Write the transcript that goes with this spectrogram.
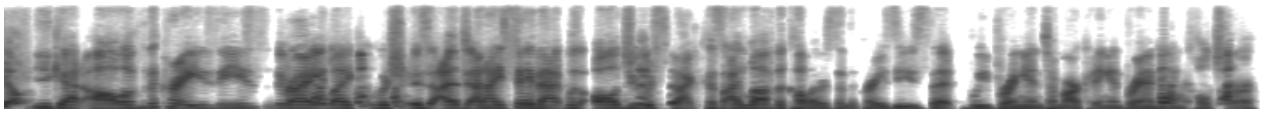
Yep. You get all of the crazies, right? Like, which is, and I say that with all due respect because I love the colors and the crazies that we bring into marketing and branding and culture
